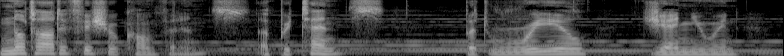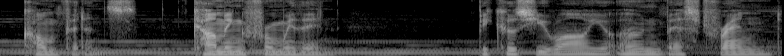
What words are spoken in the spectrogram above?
Not artificial confidence, a pretense, but real, genuine confidence coming from within. Because you are your own best friend.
